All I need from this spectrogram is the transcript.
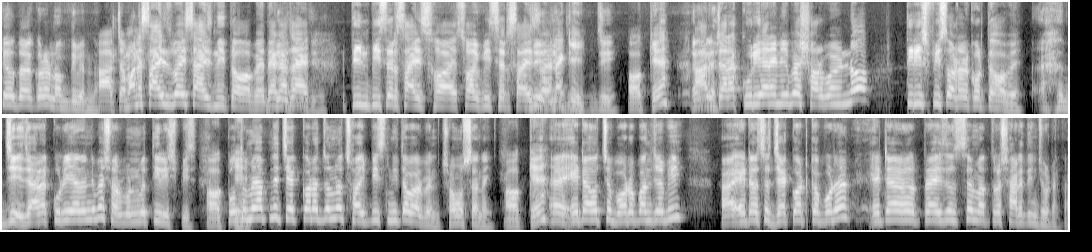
কেউ দয়া করে নক দিবেন না। আচ্ছা মানে সাইজ বাই সাইজ নিতে হবে। দেখা যায় তিন পিসের সাইজ হয় ছয় পিসের সাইজ হয় নাকি? জি। ওকে আর যারা কুরিয়ারে নিবে সর্বনিম্ন তিরিশ পিস অর্ডার করতে হবে। জি যারা কুরিয়ারে নেবে সর্বনিম্ন তিরিশ পিস প্রথমে আপনি চেক করার জন্য ছয় পিস নিতে পারবেন সমস্যা নাই। ওকে হ্যাঁ, এটা হচ্ছে বড় পাঞ্জাবি এটা হচ্ছে জ্যাকওয়াট কাপড়ের এটার প্রাইস হচ্ছে মাত্র সাড়ে তিনশো টাকা।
